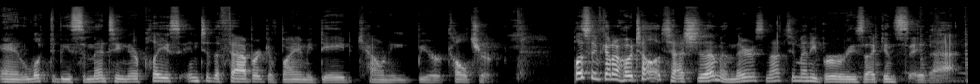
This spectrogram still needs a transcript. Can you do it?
and look to be cementing their place into the fabric of Miami Dade County beer culture. Plus, they've got a hotel attached to them, and there's not too many breweries that can say that.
